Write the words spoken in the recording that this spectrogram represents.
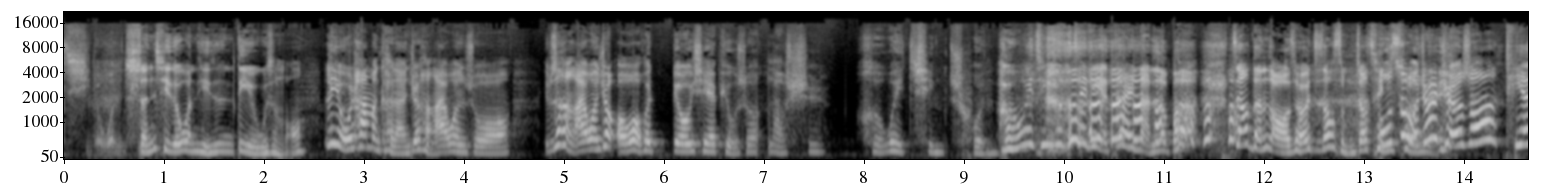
奇的问题。神奇的问题是例如什么？例如他们可能就很爱问说，也不是很爱问，就偶尔会丢一些，比如说老师。何谓青春？何谓青春？这个也太难了吧！这要等老了才会知道什么叫青春。不是，我就会觉得说，天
